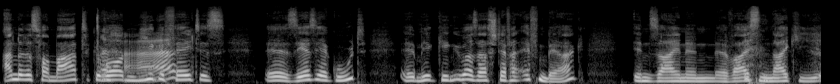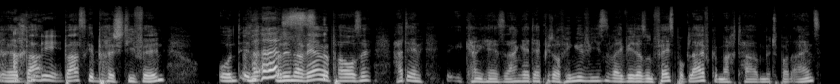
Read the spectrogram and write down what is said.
anderes Format geworden. Aha. Mir gefällt es äh, sehr, sehr gut. Äh, mir gegenüber saß Stefan Effenberg in seinen äh, weißen Nike äh, Ach, ba nee. Basketballstiefeln. Und in, der, und in der Werbepause hat er, kann ich ja jetzt sagen, hat er mich darauf hingewiesen, weil wir da so ein Facebook Live gemacht haben mit Sport 1.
